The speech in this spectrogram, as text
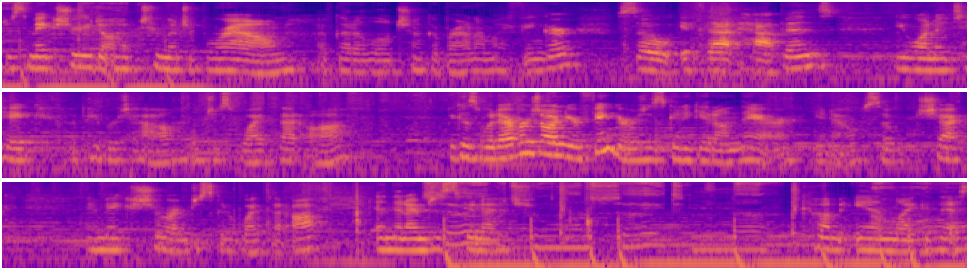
Just make sure you don't have too much brown. I've got a little chunk of brown on my finger. So if that happens, you want to take a paper towel and just wipe that off because whatever's on your fingers is going to get on there, you know. So check and make sure. I'm just going to wipe that off and then I'm just going to come in like this.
